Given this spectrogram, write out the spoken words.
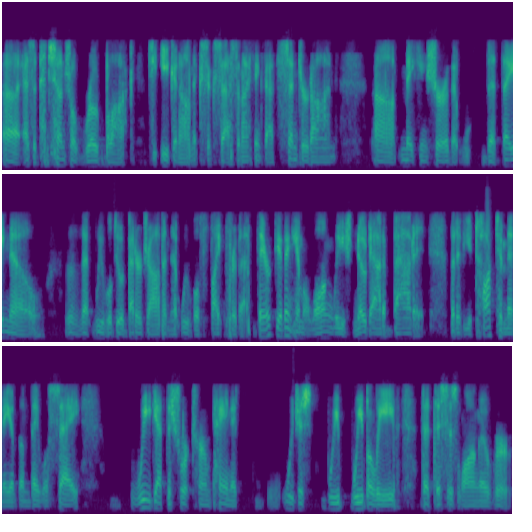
uh, as a potential roadblock to economic success. And I think that's centered on uh, making sure that that they know that we will do a better job and that we will fight for them. They're giving him a long leash, no doubt about it. But if you talk to many of them, they will say, "We get the short-term pain. It, we just we we believe that this is long over.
